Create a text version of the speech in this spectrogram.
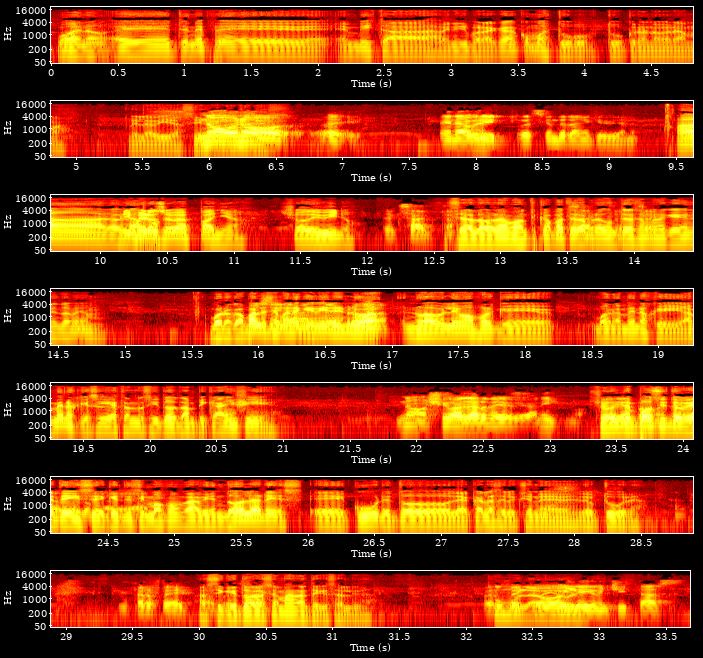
Bueno, eh, ¿tenés eh, en vista venir para acá? ¿Cómo es tu, tu cronograma de la vida? Si no, no, eh, en abril, recién del año que viene. Ah, lo Primero se va a España. Yo adivino. Exacto. Ya lo hablamos. Capaz te lo Exacto, pregunte la semana exacto. que viene también. Bueno, capaz la semana que viene no, bueno. no hablemos porque, bueno, a menos que a menos que siga estando así todo tan picanchi. No, yo iba a hablar de veganismo. Yo el depósito que te hice, que te hicimos con Gaby en dólares, eh, cubre todo de acá las elecciones de, octubre. Perfecto. Así que toda la semana te que salir. Perfecto. la Hoy el- leí un chistazo.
